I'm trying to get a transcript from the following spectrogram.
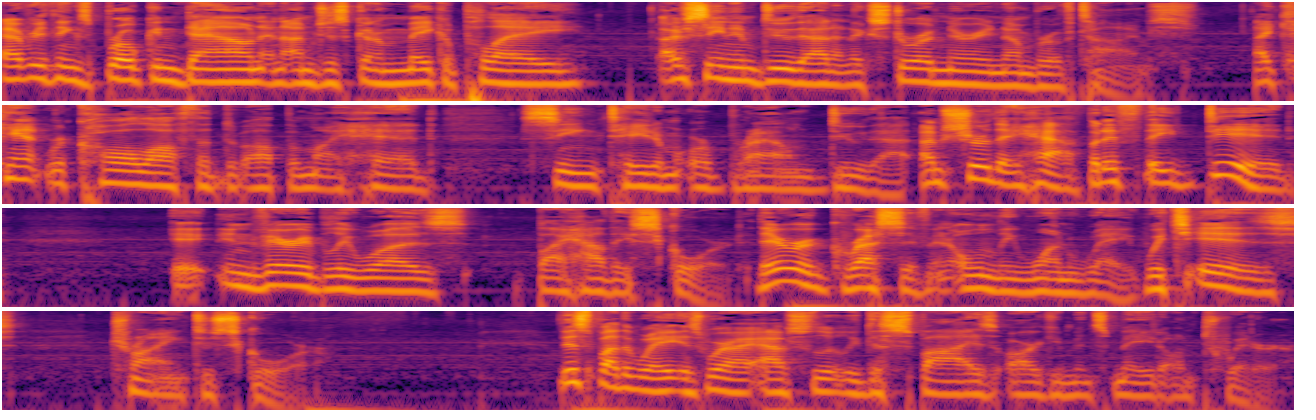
everything's broken down and I'm just going to make a play. I've seen him do that an extraordinary number of times. I can't recall off the top of my head seeing Tatum or Brown do that. I'm sure they have, but if they did, it invariably was by how they scored. They're aggressive in only one way, which is trying to score. This, by the way, is where I absolutely despise arguments made on Twitter,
